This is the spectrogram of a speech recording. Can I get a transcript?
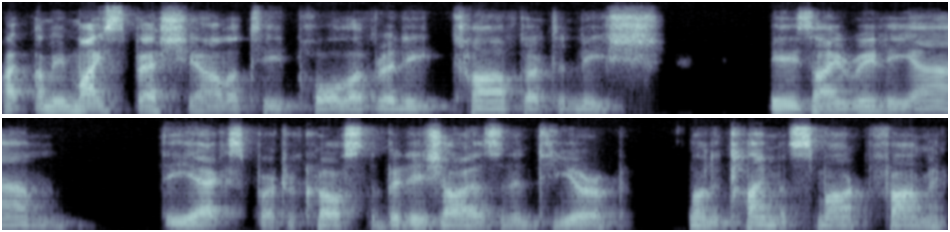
I, I, mean, my speciality, Paul, I've really carved out a niche, is I really am the expert across the British Isles and into Europe on climate smart farming,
